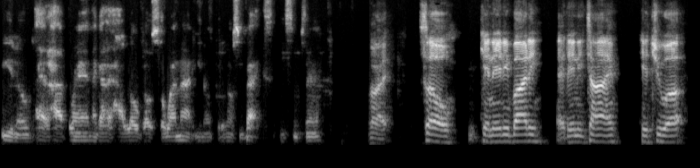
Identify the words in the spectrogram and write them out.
You know, I had a hot brand, I got a hot logo, so why not, you know, put it on some backs. You see what I'm saying? All right. So can anybody at any time hit you up?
